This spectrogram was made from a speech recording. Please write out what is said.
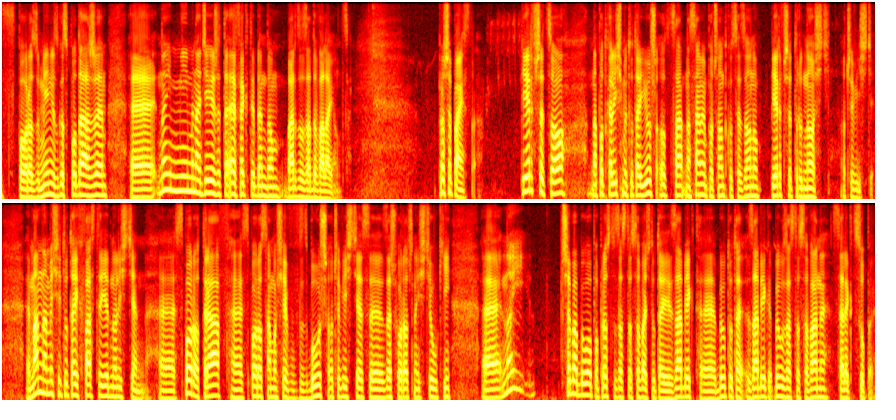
w porozumieniu z gospodarzem. E, No i miejmy nadzieję, że te efekty będą bardzo zadowalające. Proszę Państwa, pierwsze co napotkaliśmy tutaj już od, na samym początku sezonu, pierwsze trudności oczywiście. E, Mam na myśli tutaj chwasty jednoliścienne. E, Sporo traw, sporo samosiewów zbóż, oczywiście z zeszłorocznej ściółki. No i trzeba było po prostu zastosować tutaj zabieg. E, Był tutaj zabieg, był zastosowany Select Super.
